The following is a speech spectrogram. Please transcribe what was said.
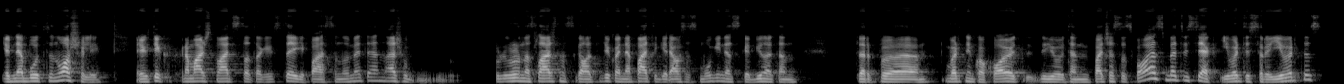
ir nebūti nuošaliai. Ir tik Kramašis matys tą tokį staigiai pasą numetė. Na, aišku, Brunas Larsinas gal atliko ne patį geriausią smūgį, nes kabino ten tarp e, vartininko kojų, jau ten pačias tas kojas, bet vis tiek įvartis yra įvartis.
